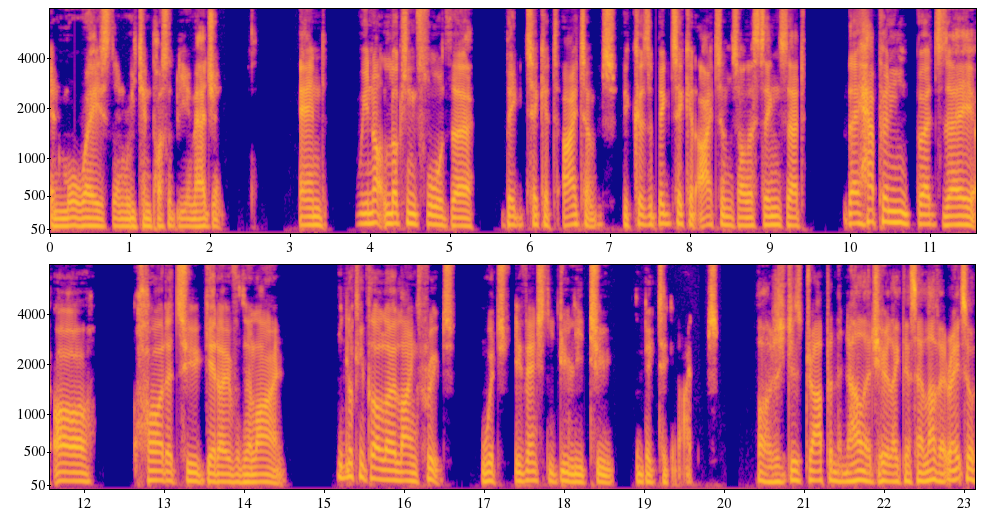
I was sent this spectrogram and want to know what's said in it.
in more ways than we can possibly imagine. And we're not looking for the big ticket items because the big ticket items are the things that they happen, but they are harder to get over the line. You're looking for the low lying fruits, which eventually do lead to the big ticket items. Oh, just, just dropping the knowledge here like this. I love it. Right. So,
